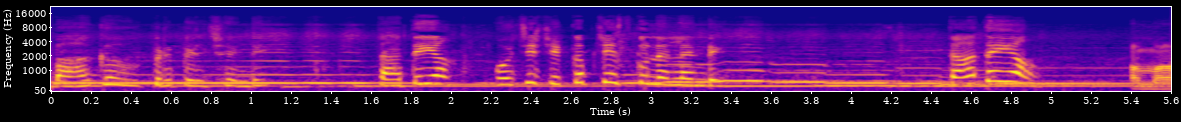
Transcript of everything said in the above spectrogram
బాగా ఊపిరి పీల్చండి. తాతయ్య వచ్చి చెకప్ చేసుకుని వెళ్ళండి. తాతయ్య! అమ్మా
